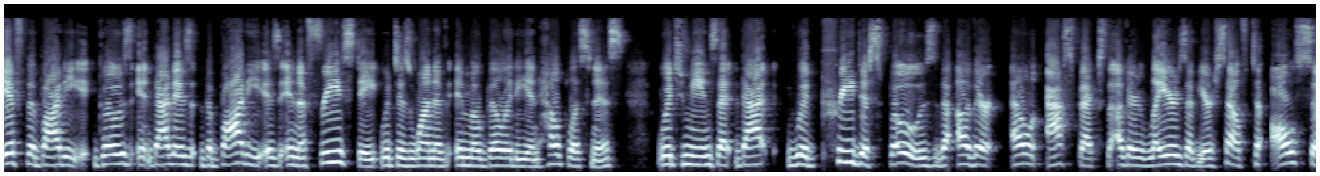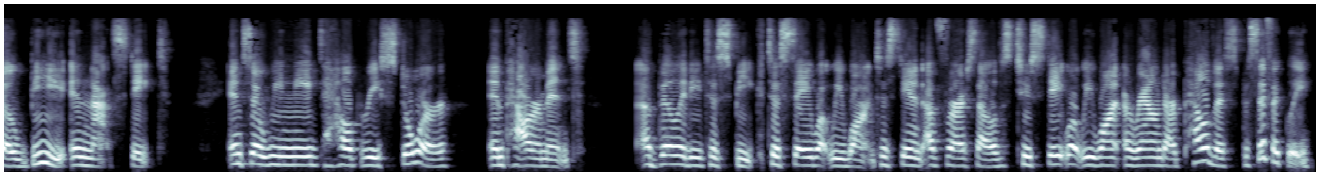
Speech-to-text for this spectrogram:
if the body goes in that is the body is in a freeze state which is one of immobility and helplessness which means that that would predispose the other aspects the other layers of yourself to also be in that state. And so we need to help restore empowerment ability to speak, to say what we want, to stand up for ourselves, to state what we want around our pelvis specifically.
